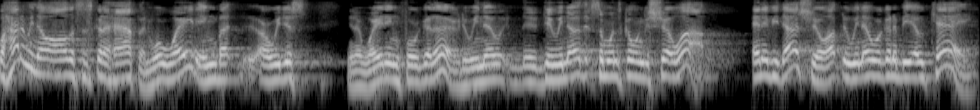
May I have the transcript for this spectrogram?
Well, how do we know all this is going to happen? We're waiting, but are we just, you know, waiting for Godot? Do we know, do we know that someone's going to show up? And if he does show up, do we know we're going to be okay?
